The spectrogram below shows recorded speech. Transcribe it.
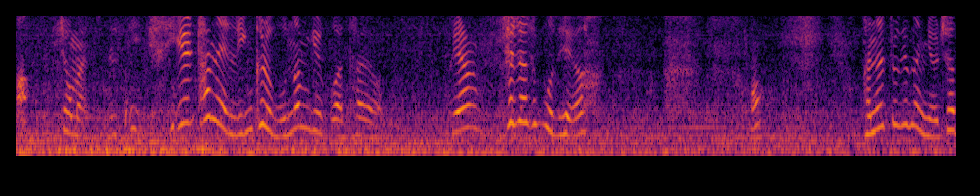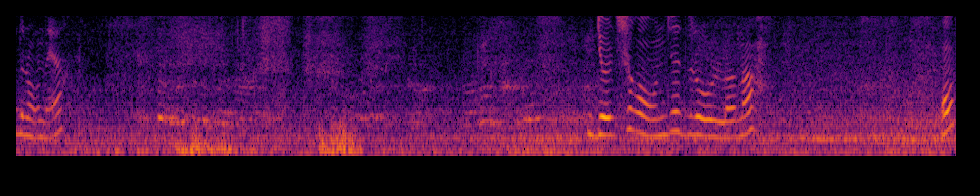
아, 잠깐만. 1탄에 링크를 못 남길 것 같아요. 그냥 찾아서 보세요. 어? 반대쪽에는 열차 들어오네요. 열차가 언제 들어올라나? 어?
